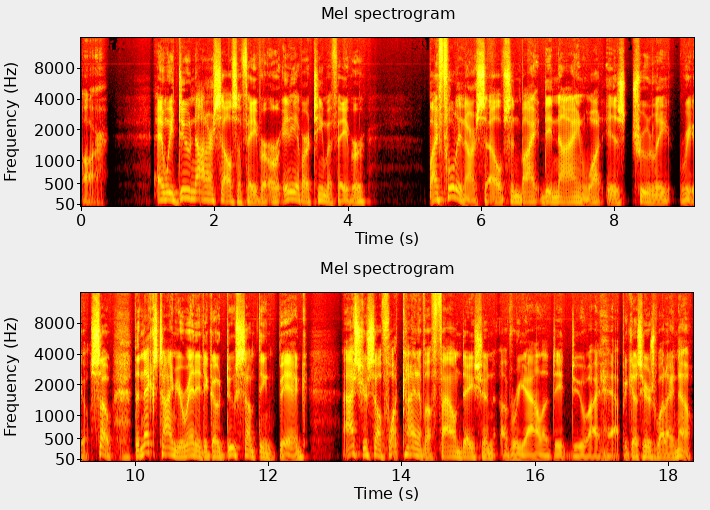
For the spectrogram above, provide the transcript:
are. And we do not ourselves a favor or any of our team a favor by fooling ourselves and by denying what is truly real. So, the next time you're ready to go do something big, ask yourself what kind of a foundation of reality do I have? Because here's what I know.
